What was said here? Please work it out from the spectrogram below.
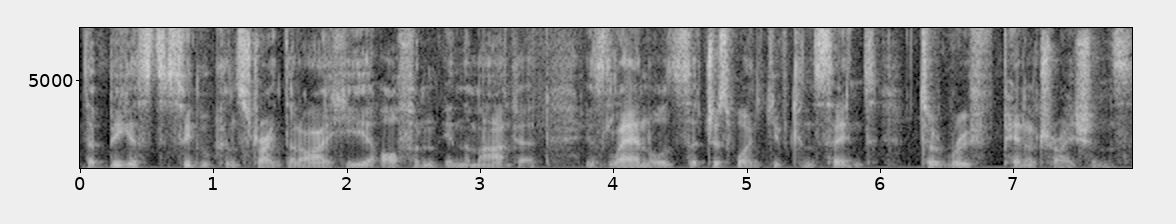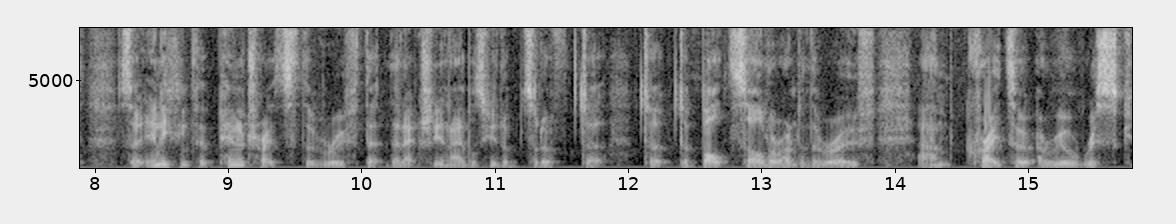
the biggest single constraint that I hear often in the market is landlords that just won't give consent to roof penetrations. So anything that penetrates the roof that, that actually enables you to sort of to, to, to bolt solar onto the roof um, creates a, a, real risk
